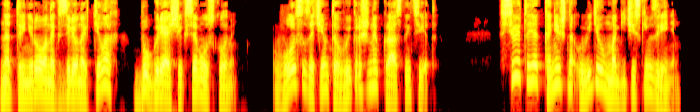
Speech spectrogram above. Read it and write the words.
на тренированных зеленых телах, бугрящихся мускулами. Волосы зачем-то выкрашены в красный цвет. Все это я, конечно, увидел магическим зрением.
